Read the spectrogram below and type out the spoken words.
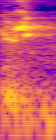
you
